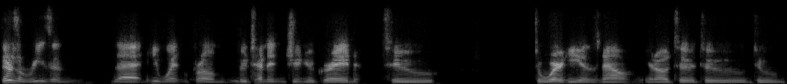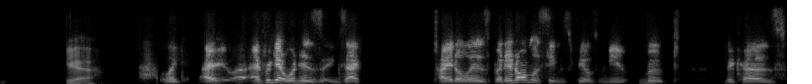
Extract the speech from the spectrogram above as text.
there's a reason that he went from lieutenant junior grade to to where he is now you know to to to yeah. like i i forget what his exact title is but it almost seems feels mute moot because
